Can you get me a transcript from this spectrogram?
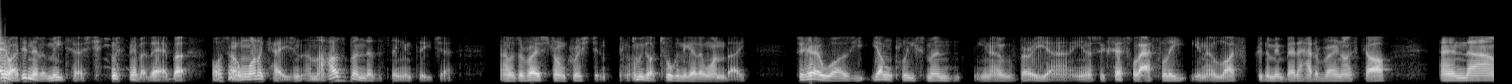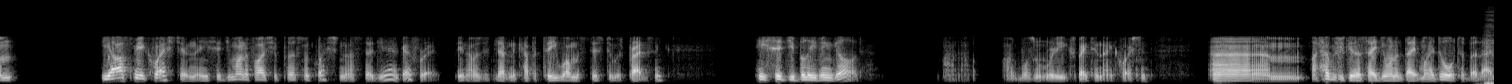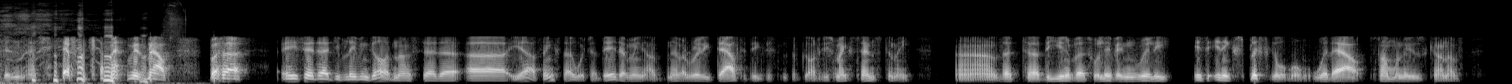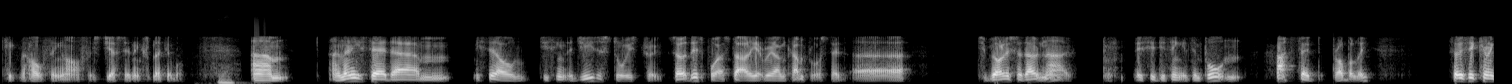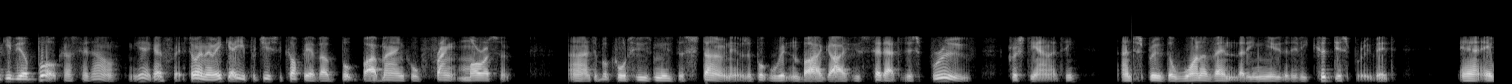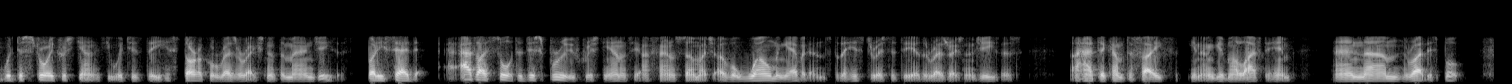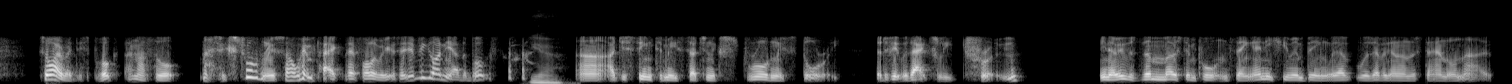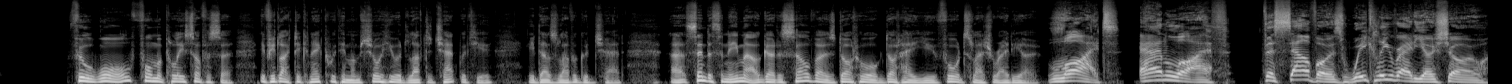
Anyway, I didn't ever meet her; she was never there. But I was on one occasion, and the husband of the singing teacher uh, was a very strong Christian, and we got talking together one day. So here I was, young policeman, you know, very uh, you know successful athlete. You know, life couldn't have been better. Had a very nice car, and um, he asked me a question and he said, Do you mind if I ask you a personal question? I said, Yeah, go for it. You know, I was just having a cup of tea while my sister was practicing. He said, You believe in God? I wasn't really expecting that question. Um, I hope he was going to say, Do you want to date my daughter? But that didn't actually ever come out of his mouth. But uh, he said, uh, Do you believe in God? And I said, uh, uh, Yeah, I think so, which I did. I mean, I've never really doubted the existence of God. It just makes sense to me uh, that uh, the universe we live in really is inexplicable without someone who's kind of kick the whole thing off. It's just inexplicable. Yeah. Um, and then he said, um, he said, "Oh, do you think the Jesus story is true?" So at this point, I started to get really uncomfortable. I said, uh, "To be honest, I don't know." He said, "Do you think it's important?" I said, "Probably." So he said, "Can I give you a book?" I said, "Oh, yeah, go for it." So anyway, he produced a copy of a book by a man called Frank Morison. Uh, it's a book called "Who's Moved the Stone." It was a book written by a guy who set out to disprove Christianity and disprove the one event that he knew that if he could disprove it, uh, it would destroy Christianity, which is the historical resurrection of the man Jesus. But he said, as I sought to disprove Christianity, I found so much overwhelming evidence for the historicity of the resurrection of Jesus. I had to come to faith, you know, and give my life to him and um, write this book. So I read this book and I thought, that's extraordinary. So I went back the following week and said, have you got any other books? Yeah. Uh, it just seemed to me such an extraordinary story that if it was actually true, you know, it was the most important thing any human being was ever going to understand or know. Phil Wall, former police officer. If you'd like to connect with him, I'm sure he would love to chat with you. He does love a good chat. Uh, send us an email. Go to salvos.org.au forward slash radio. Light and Life. The Salvos Weekly Radio Show.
